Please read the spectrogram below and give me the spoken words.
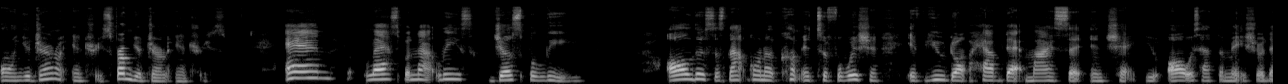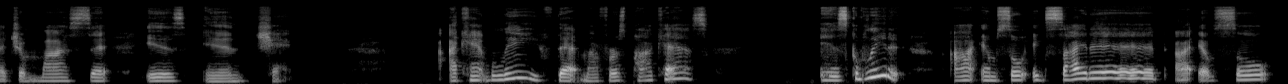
on your journal entries from your journal entries. And last but not least, just believe all this is not going to come into fruition if you don't have that mindset in check. You always have to make sure that your mindset is in check. I can't believe that my first podcast is completed. I am so excited. I am so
